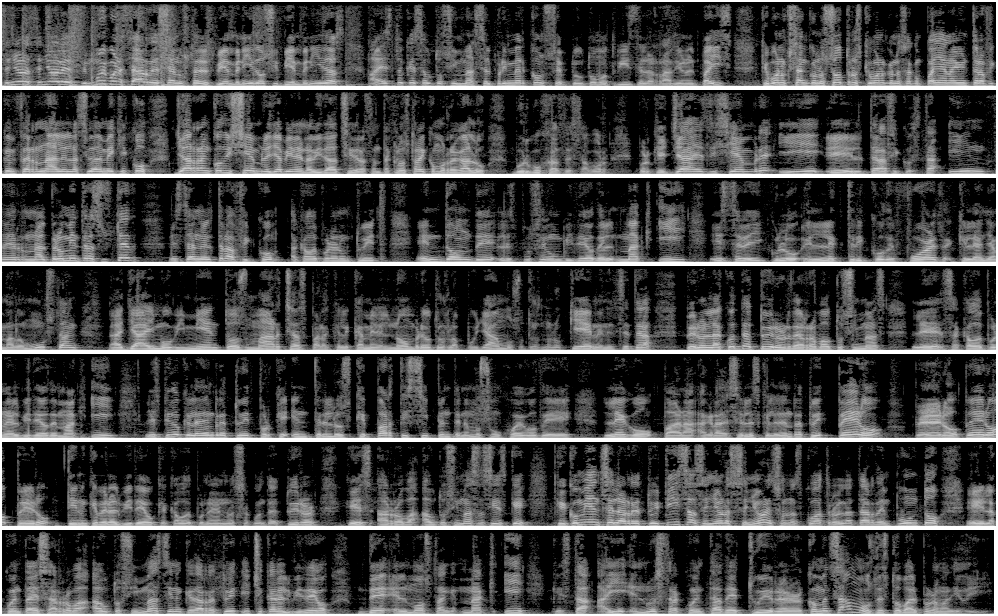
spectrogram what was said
Señoras, señores, muy buenas tardes. Sean ustedes bienvenidos y bienvenidas a esto que es Autos Sin Más, el primer concepto automotriz de la radio en el país. Qué bueno que están con nosotros, qué bueno que nos acompañan. Hay un tráfico infernal en la Ciudad de México. Ya arrancó diciembre, ya viene Navidad. Sidra Santa Claus trae como regalo burbujas de sabor, porque ya es diciembre y el tráfico está infernal. Pero mientras usted está en el tráfico, acabo de poner un tweet en donde les puse un video del Mac-E, este vehículo eléctrico de Ford que le han llamado Mustang. Allá hay movimientos, marchas para que le cambien el nombre, otros lo apoyamos, otros no lo quieren, etcétera. Pero en la cuenta de Twitter de arroba autos y más, les acabo de poner el video de Mac y les pido que le den retweet porque entre los que participen tenemos un juego de Lego para agradecerles que le den retweet, pero pero, pero, pero, tienen que ver el video que acabo de poner en nuestra cuenta de Twitter, que es arroba autos y más. Así es que, que comience la retuitiza, señoras y señores. Son las 4 de la tarde en punto. Eh, la cuenta es arroba autos y más. Tienen que dar retweet y checar el video del el Mustang Mac E, que está ahí en nuestra cuenta de Twitter. Comenzamos. De esto va el programa de hoy.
